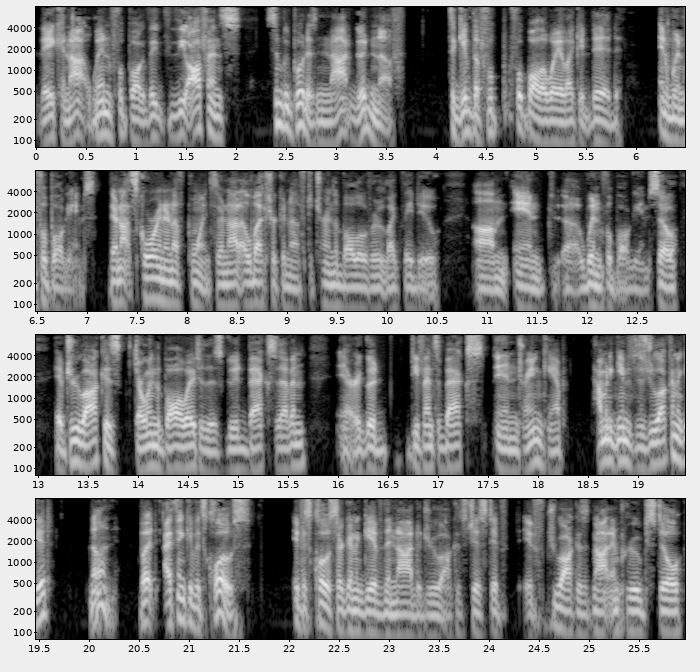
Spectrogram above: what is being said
They cannot win football. They, the offense, simply put, is not good enough to give the fo- football away like it did and win football games. They're not scoring enough points. They're not electric enough to turn the ball over like they do um, and uh, win football games. So if Drew Lock is throwing the ball away to this good back seven or good defensive backs in training camp, how many games is Drew Lock going to get? None. But I think if it's close, if it's close, they're going to give the nod to Drew Lock. It's just if if Drew Lock is not improved, still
